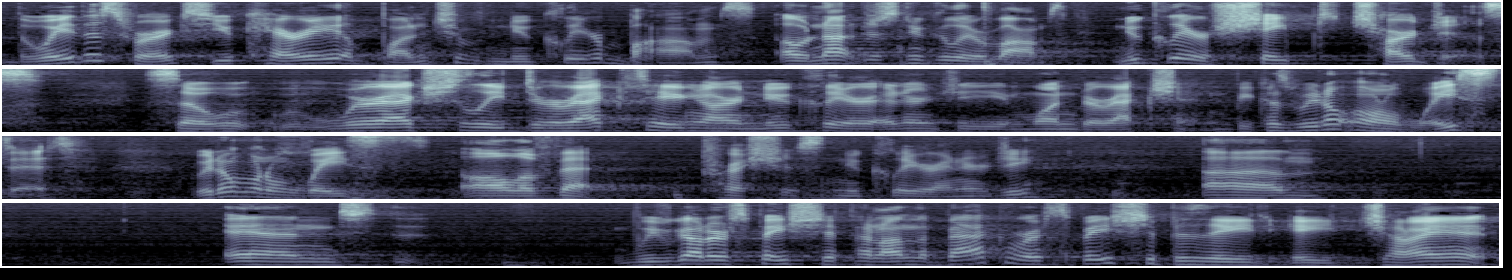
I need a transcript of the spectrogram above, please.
The way this works, you carry a bunch of nuclear bombs. Oh, not just nuclear bombs, nuclear shaped charges. So we're actually directing our nuclear energy in one direction because we don't want to waste it. We don't want to waste all of that precious nuclear energy. Um, and we've got our spaceship, and on the back of our spaceship is a, a giant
